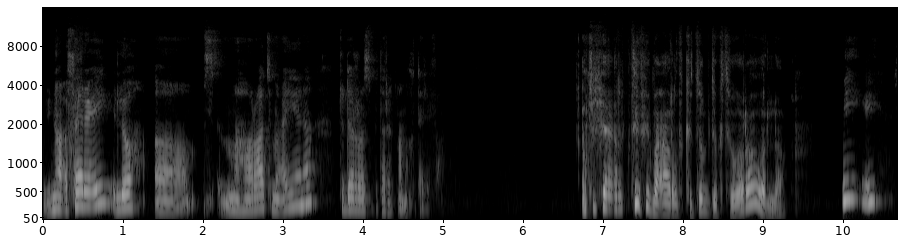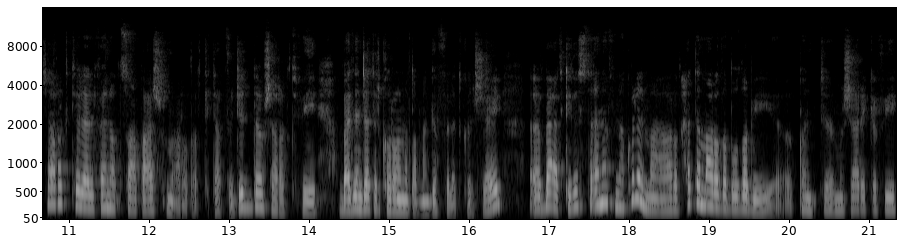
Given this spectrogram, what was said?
نوع فرعي له آه، مهارات معينة تدرس بطريقة مختلفة. أنت شاركتي في معارض كتب دكتورة ولا؟ إي إي. شاركت في 2019 في معرض الكتاب في جدة وشاركت في وبعدين جات الكورونا طبعا قفلت كل شيء. آه، بعد كذا استأنفنا كل المعارض. حتى معرض أبو ظبي آه، كنت مشاركة فيه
